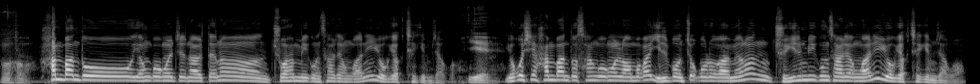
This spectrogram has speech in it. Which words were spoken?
어허. 한반도 영공을 지날 때는 주한 미군 사령관이 요격 책임자고 예. 이것이 한반도 상공을 넘어가 일본 쪽으로 가면은 주일 미군 사령관이 요격 책임자고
